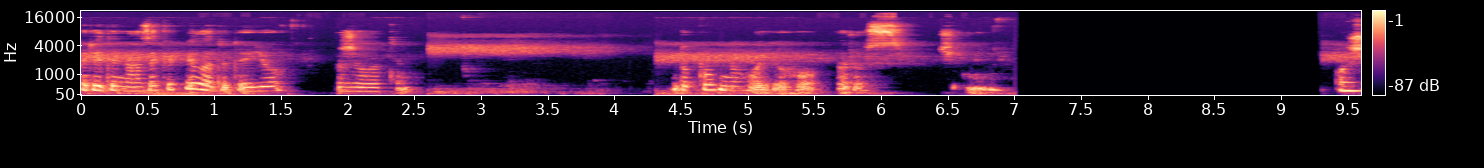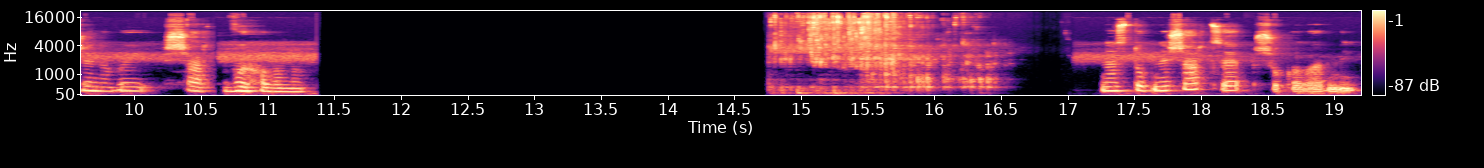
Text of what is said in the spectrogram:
Рідина закипіла, додаю желатин до повного його розчинення. Ожиновий шар вихолонув. Наступний шар це шоколадний.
